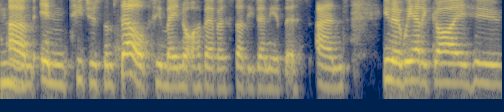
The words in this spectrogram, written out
Mm-hmm. um, in teachers themselves who may not have ever studied any of this. And, you know, we had a guy who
